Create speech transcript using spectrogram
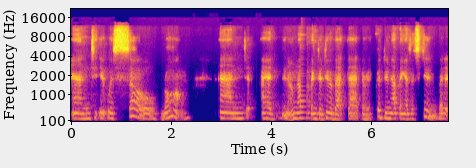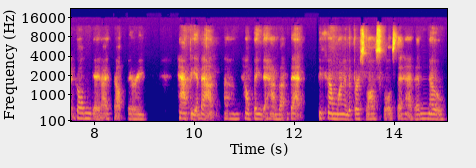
And it was so wrong. And I had, you know, nothing to do about that, or I could do nothing as a student. But at Golden Gate, I felt very happy about um, helping to have that become one of the first law schools that had a no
